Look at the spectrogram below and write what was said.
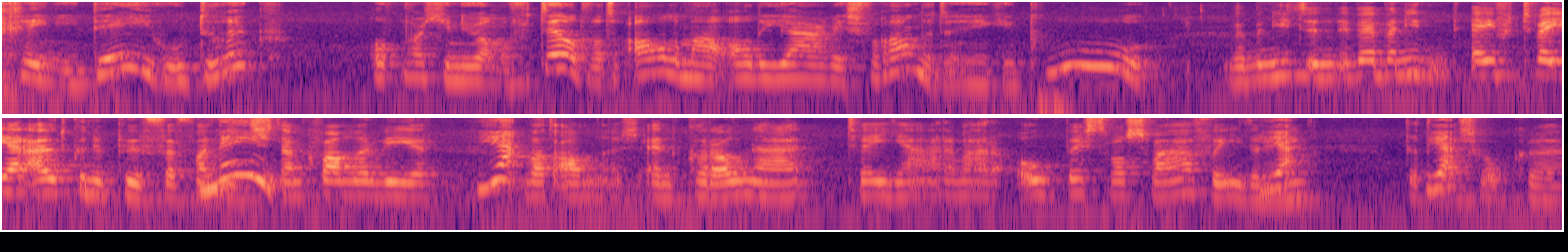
geen idee hoe druk, of wat je nu allemaal vertelt, wat er allemaal al die jaren is veranderd. En dan denk ik, poeh, We hebben, niet een, we hebben niet even twee jaar uit kunnen puffen van Nee. iets. Dan kwam er weer ja, wat anders. En corona, twee jaren waren ook best wel zwaar voor iedereen. Ja. Dat, Ja. was ook, eh,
